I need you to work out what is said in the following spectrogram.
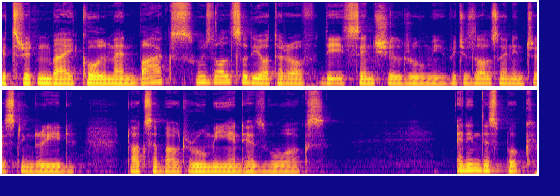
It's written by Coleman Barks, who is also the author of The Essential Rumi, which is also an interesting read. Talks about Rumi and his works. And in this book,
